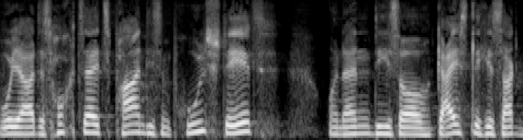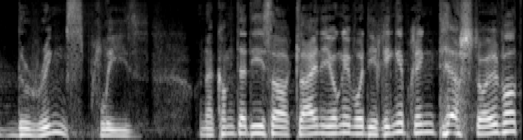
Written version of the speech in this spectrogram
wo ja das Hochzeitspaar in diesem Pool steht und dann dieser Geistliche sagt, the rings please. Und dann kommt da dieser kleine Junge, wo die Ringe bringt, der stolpert.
